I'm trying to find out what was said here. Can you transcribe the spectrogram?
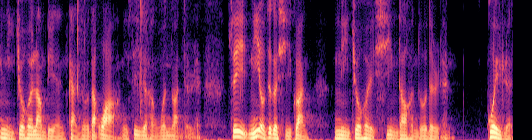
你就会让别人感受到，哇，你是一个很温暖的人，所以你有这个习惯，你就会吸引到很多的人，贵人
